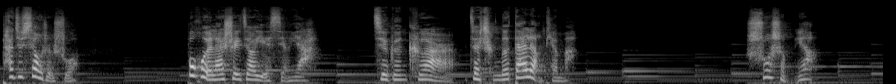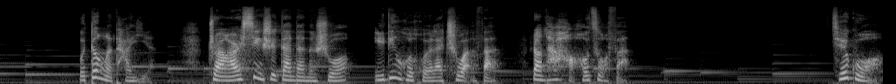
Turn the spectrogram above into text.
他就笑着说。不回来睡觉也行呀，就跟科尔在承德待两天嘛。说什么呀？我瞪了他一眼，转而信誓旦旦地说一定会回来吃晚饭，让他好好做饭。结果，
